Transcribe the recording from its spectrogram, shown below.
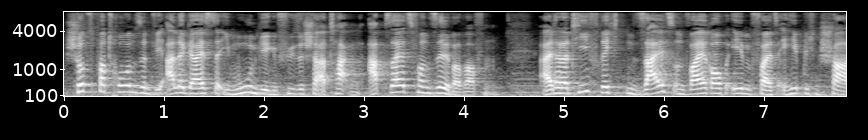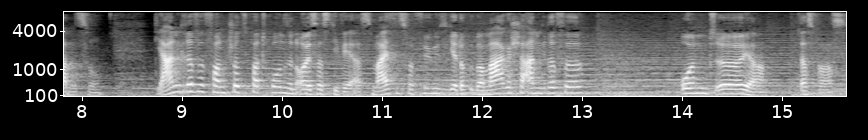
Schutzpatronen sind wie alle Geister immun gegen physische Attacken, abseits von Silberwaffen. Alternativ richten Salz und Weihrauch ebenfalls erheblichen Schaden zu. Die Angriffe von Schutzpatronen sind äußerst divers. Meistens verfügen sie jedoch über magische Angriffe. Und äh, ja, das war's.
